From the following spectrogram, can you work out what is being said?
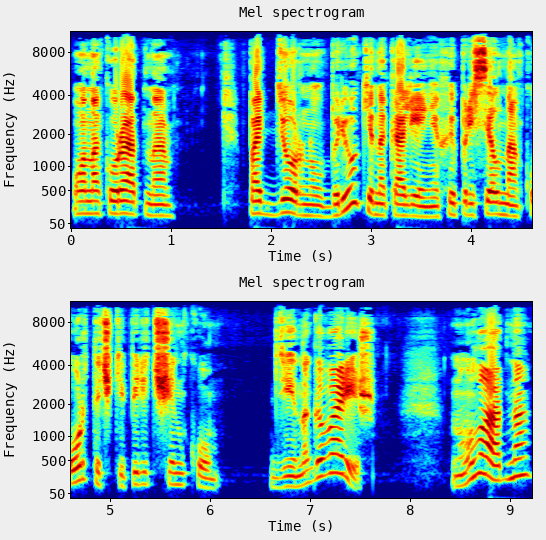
Он аккуратно поддернул брюки на коленях и присел на корточки перед щенком. «Дина, говоришь?» «Ну ладно,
